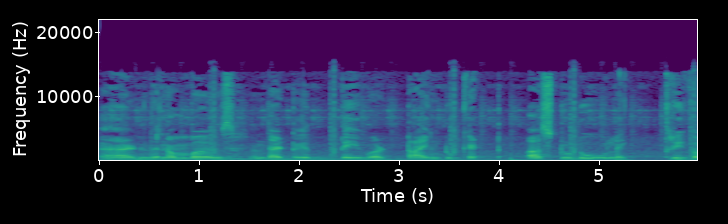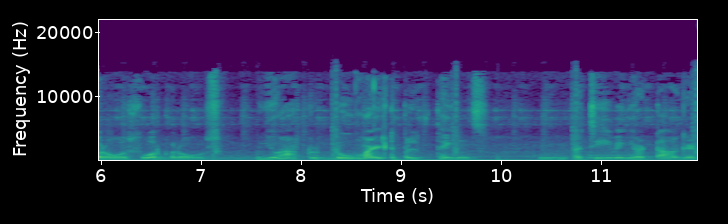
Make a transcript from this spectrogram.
and the numbers that they were trying to get us to do like 3 crores 4 crores. You have to do multiple things achieving your target.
